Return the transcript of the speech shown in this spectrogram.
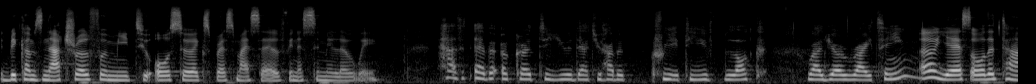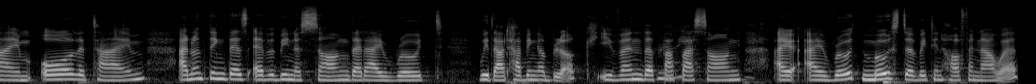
it becomes natural for me to also express myself in a similar way. Has it ever occurred to you that you have a creative block while you're writing? Oh, yes, all the time, all the time. I don't think there's ever been a song that I wrote without having a block. Even the Papa song, I, I wrote most of it in half an hour.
